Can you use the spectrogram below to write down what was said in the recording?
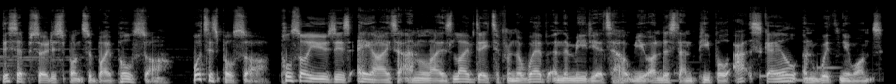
This episode is sponsored by Pulsar what is Pulsar? Pulsar uses AI to analyze live data from the web and the media to help you understand people at scale and with nuance.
